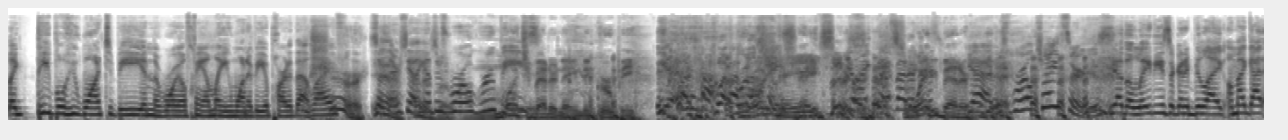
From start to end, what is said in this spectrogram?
Like people who want to be in the royal family and want to be a part of that life. sure. So Yeah. there's yeah, yeah, there's royal groupies. Much better name than groupie. what, royal Royal chasers. Chasers. You like that That's better? way better. Yeah, there's royal chasers. yeah, the ladies are going to be like, oh my God,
